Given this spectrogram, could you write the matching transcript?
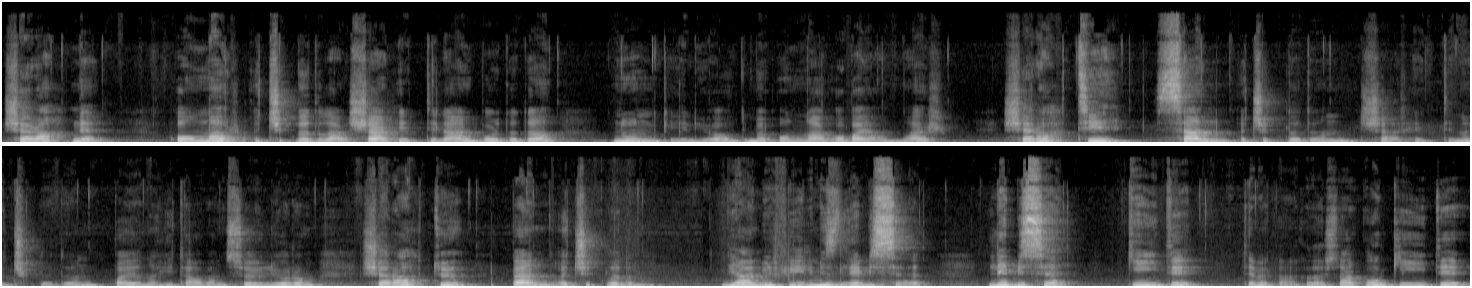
Şerah ne? Onlar açıkladılar, şerh ettiler. Burada da nun geliyor değil mi? Onlar, o bayanlar. Şerahti sen açıkladın, şerh ettin, açıkladın. Bayana hitaben söylüyorum. Şerahtü ben açıkladım. Diğer bir fiilimiz lebise. Lebise giydi demek arkadaşlar. O giydi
